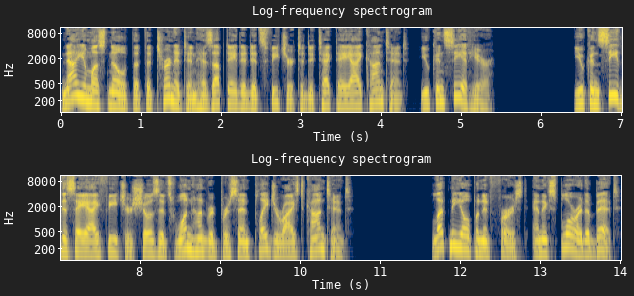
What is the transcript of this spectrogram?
Now you must note that the Turnitin has updated its feature to detect AI content, you can see it here. You can see this AI feature shows it's 100% plagiarized content. Let me open it first and explore it a bit.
